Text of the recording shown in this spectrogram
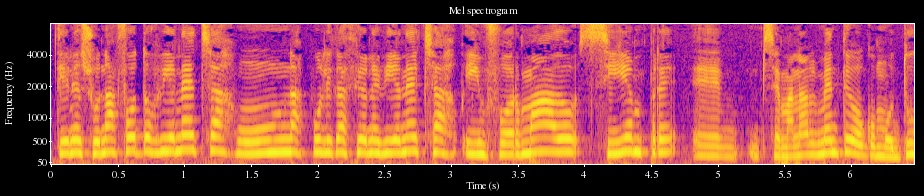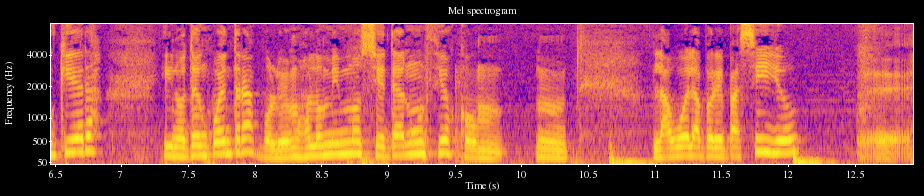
tienes unas fotos bien hechas, unas publicaciones bien hechas, informado siempre, eh, semanalmente o como tú quieras, y no te encuentras, volvemos a lo mismo, siete anuncios con mm, la abuela por el pasillo, eh,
